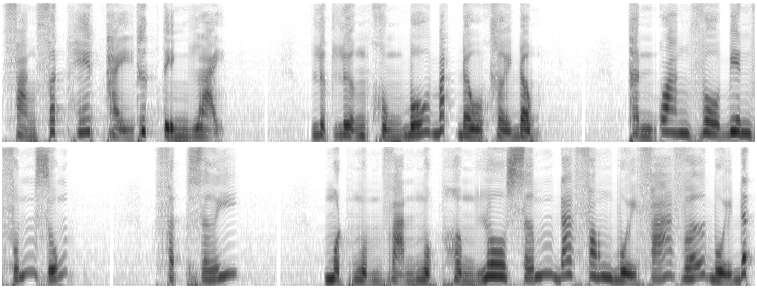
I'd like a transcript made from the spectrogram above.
phàng phất hết thầy thức tình lại. Lực lượng khủng bố bắt đầu khởi động. Thần quang vô biên phúng dũng. Phật giới. Một ngụm vạn ngục hồng lô sớm đã phong bụi phá vỡ bụi đất.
